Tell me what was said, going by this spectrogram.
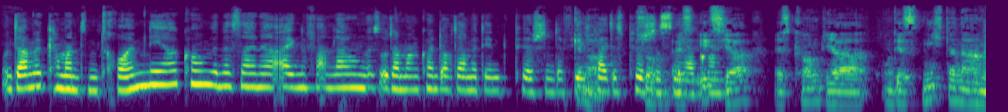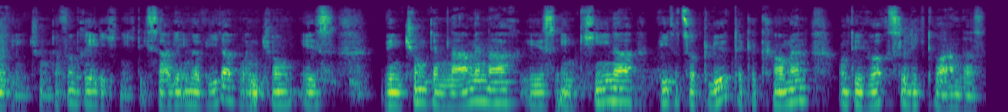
und damit kann man dem Träumen näher kommen, wenn das seine eigene Veranlagung ist, oder man könnte auch damit den Pirschen, der Fähigkeit des Pirsches Genau. so, näher es kommen. ist ja, es kommt ja, und jetzt nicht der Name Wing Chun, davon rede ich nicht. Ich sage immer wieder, Wing Chun ist, Wing Chun dem Namen nach, ist in China wieder zur Blüte gekommen und die Wurzel liegt woanders.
